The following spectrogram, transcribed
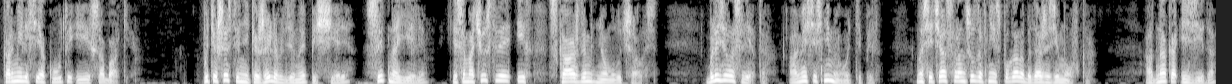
кормились якуты и их собаки. Путешественники жили в ледяной пещере, сытно ели, и самочувствие их с каждым днем улучшалось. Близилось лето, а вместе с ним и оттепель. Но сейчас французов не испугала бы даже зимовка. Однако Изида,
